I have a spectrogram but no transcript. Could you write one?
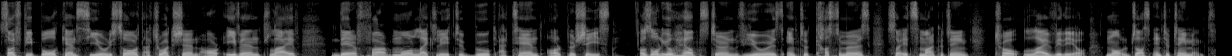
So if people can see your resort, attraction, or event live, they're far more likely to book, attend, or purchase. Ozolio helps turn viewers into customers, so it's marketing through live video, not just entertainment.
